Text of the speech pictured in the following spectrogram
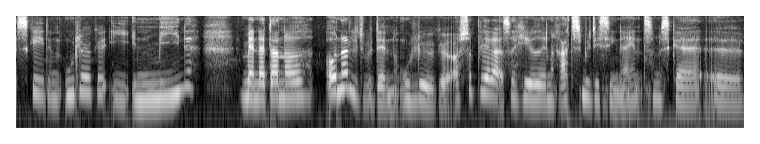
sket en ulykke i en mine, men at der er noget underligt ved den ulykke, og så bliver der altså hævet en retsmediciner ind, som skal øh,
